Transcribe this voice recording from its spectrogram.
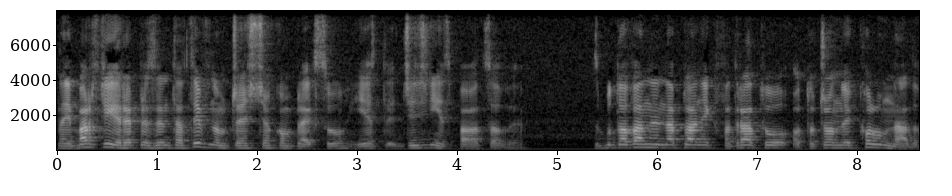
Najbardziej reprezentatywną częścią kompleksu jest dziedziniec pałacowy, zbudowany na planie kwadratu otoczony kolumnadą.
